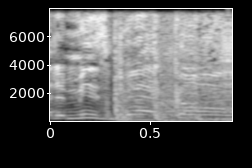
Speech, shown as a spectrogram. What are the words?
Adam is back on.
